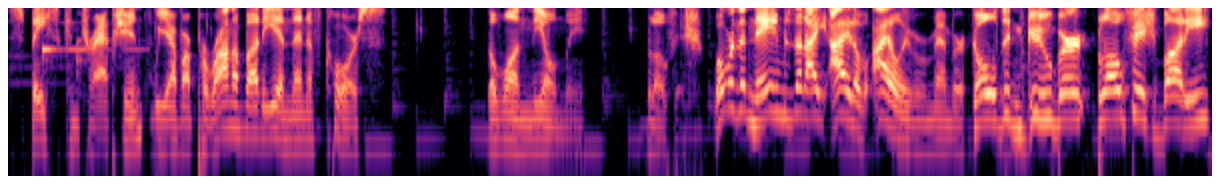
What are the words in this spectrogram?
space contraption. We have our piranha buddy, and then, of course, the one, the only. Blowfish. What were the names that I I don't I don't even remember. Golden Goober, Blowfish Buddy,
